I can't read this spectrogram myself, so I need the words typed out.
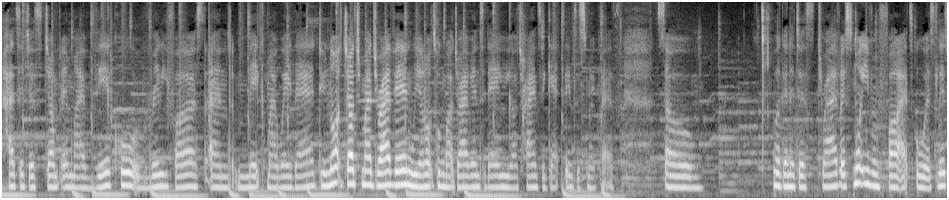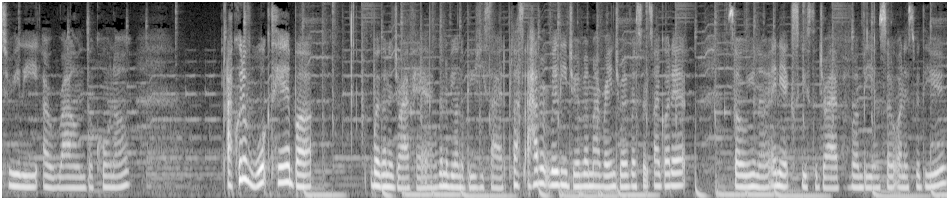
had to just jump in my vehicle really fast and make my way there. Do not judge my driving. We are not talking about driving today. We are trying to get into Smokefest. So we're gonna just drive. It's not even far at all. It's literally around the corner. I could have walked here, but we're gonna drive here. We're gonna be on the bougie side. Plus, I haven't really driven my Range Rover since I got it. So, you know, any excuse to drive if I'm being so honest with you.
